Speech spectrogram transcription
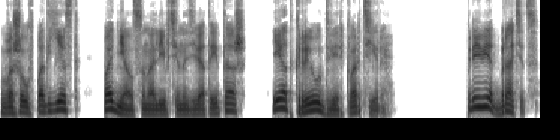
вошел в подъезд, поднялся на лифте на девятый этаж и открыл дверь квартиры. «Привет, братец!»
